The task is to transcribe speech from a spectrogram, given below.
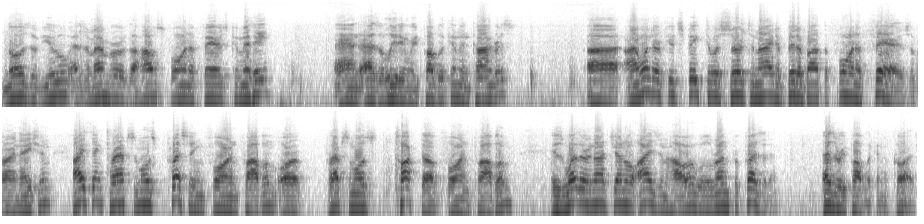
knows of you as a member of the House Foreign Affairs Committee and as a leading Republican in Congress. Uh, I wonder if you'd speak to us, sir, tonight a bit about the foreign affairs of our nation. I think perhaps the most pressing foreign problem, or perhaps the most talked of foreign problem, is whether or not General Eisenhower will run for president. As a Republican, of course.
